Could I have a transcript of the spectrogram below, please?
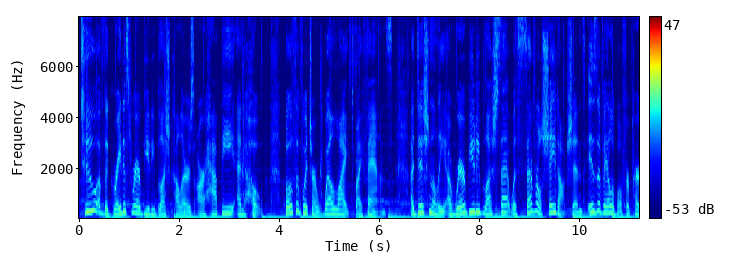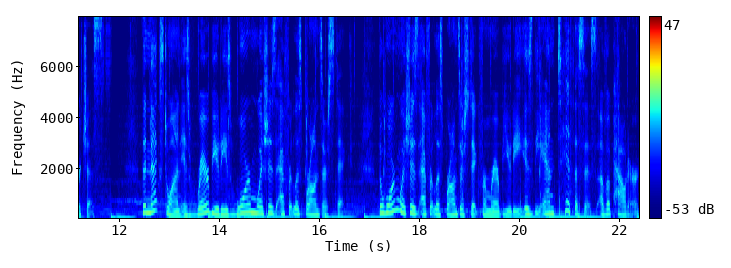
Two of the greatest Rare Beauty blush colors are Happy and Hope, both of which are well liked by fans. Additionally, a Rare Beauty blush set with several shade options is available for purchase. The next one is Rare Beauty's Warm Wishes Effortless Bronzer Stick. The Warm Wishes Effortless Bronzer Stick from Rare Beauty is the antithesis of a powder.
